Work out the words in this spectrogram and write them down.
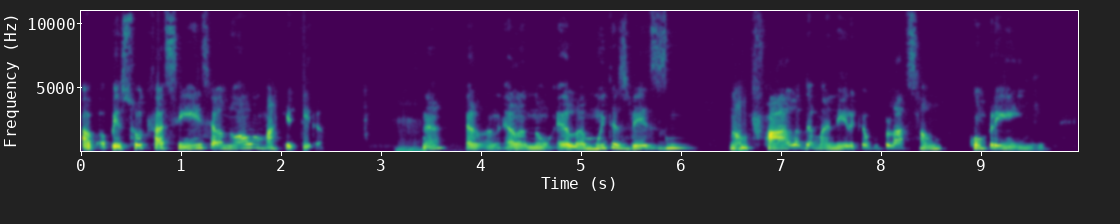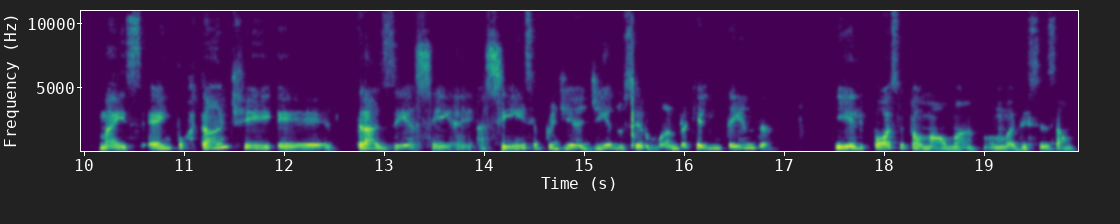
a, a, pessoa que faz ciência, ela não é uma marqueteira, hum. né? Ela, ela, não, ela muitas vezes não fala da maneira que a população compreende, mas é importante é, trazer a, a ciência para o dia a dia do ser humano para que ele entenda e ele possa tomar uma, uma decisão.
